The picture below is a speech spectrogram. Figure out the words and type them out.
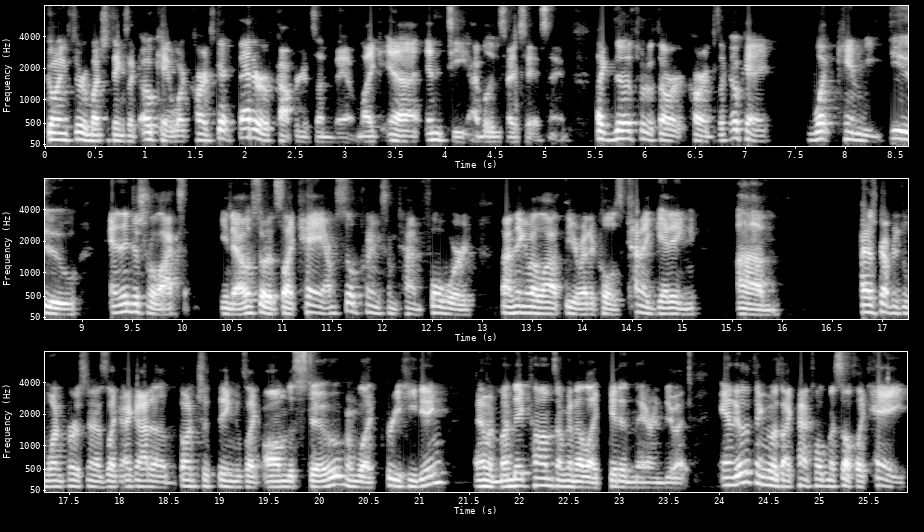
going through a bunch of things like okay what cards get better if copter gets unbanned like uh nt i believe is how you say its name. Like those sort of th- cards like okay what can we do? And then just relaxing you know? So it's like hey i'm still putting some time forward i'm thinking about a lot of theoreticals kind of getting um i described it to one person as like i got a bunch of things like on the stove and like preheating and when monday comes i'm gonna like get in there and do it. And the other thing was i kind of told myself like hey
